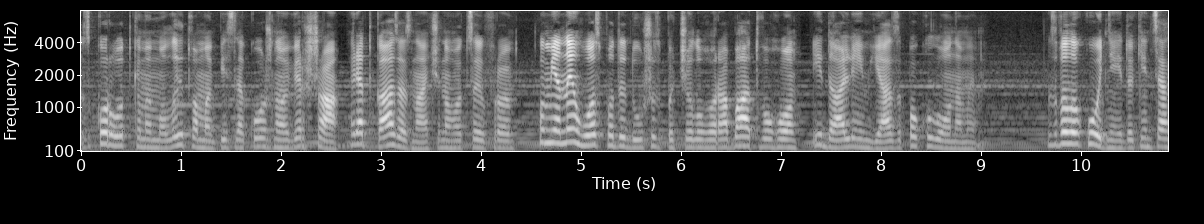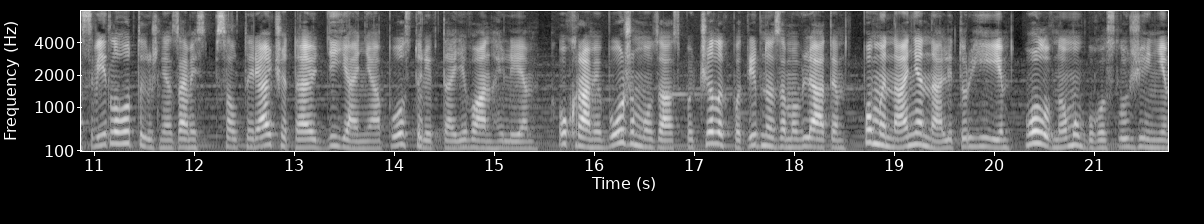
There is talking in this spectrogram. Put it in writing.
з короткими молитвами після кожного вірша, рядка зазначеного цифрою. Пом'яни, Господи, душу спочилого раба Твого і далі ім'я з поклонами. З Великодня і до кінця світлого тижня замість псалтиря читають діяння апостолів та Євангеліє. У храмі Божому за спочилих потрібно замовляти поминання на літургії, головному богослужінні.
